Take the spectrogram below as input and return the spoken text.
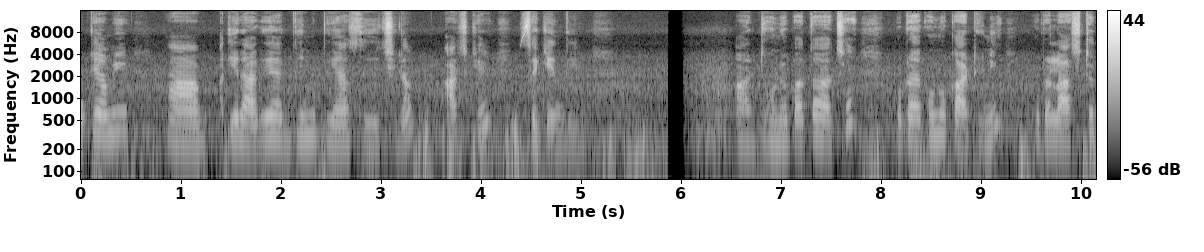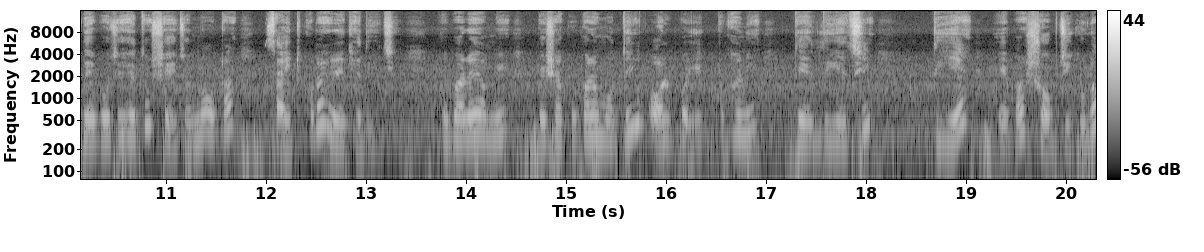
ওকে আমি এর আগে একদিন পেঁয়াজ দিয়েছিলাম, আজকে সেকেন্ড দিন। আর ধনে পাতা আছে, ওটা এখনও কাটিনি, ওটা লাস্টে দেবো যেহেতু, সেই জন্য ওটা সাইড করে রেখে দিয়েছি। এবারে আমি প্রেশার কুকারের মধ্যেই অল্প একটুখানি তেল দিয়েছি, দিয়ে এবার সবজিগুলো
